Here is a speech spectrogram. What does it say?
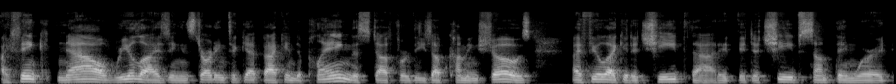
I think now realizing and starting to get back into playing this stuff for these upcoming shows, I feel like it achieved that. It, it achieved something where it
